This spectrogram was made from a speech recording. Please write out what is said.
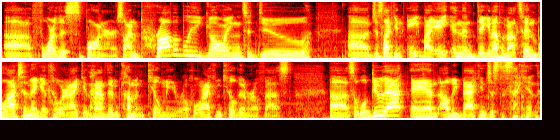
uh, for this spawner. So I'm probably going to do uh, just like an 8x8 and then dig it up about 10 blocks and make it to where I can have them come and kill me real or I can kill them real fast. Uh, so we'll do that and I'll be back in just a second.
